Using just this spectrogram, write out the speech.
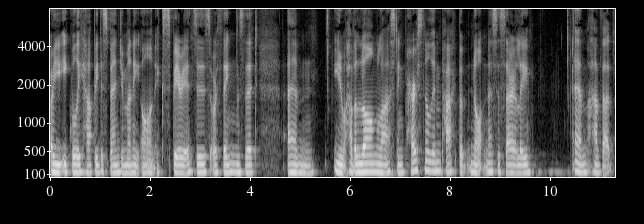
are you equally happy to spend your money on experiences or things that um, you know have a long lasting personal impact but not necessarily um, have that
